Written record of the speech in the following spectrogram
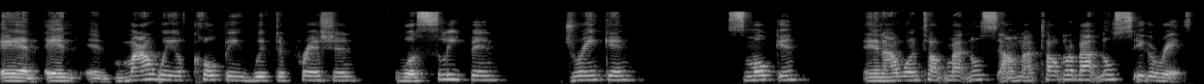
And and and my way of coping with depression was sleeping, drinking, smoking. And I wasn't talking about no, I'm not talking about no cigarettes,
